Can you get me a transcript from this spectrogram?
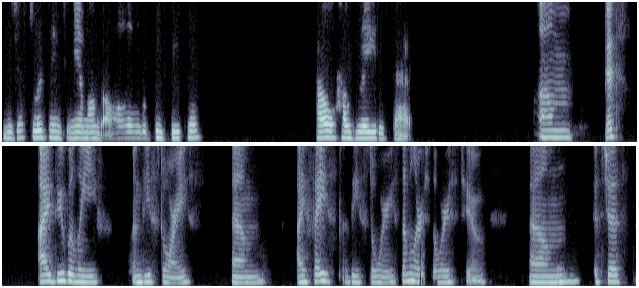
you're just listening to me among all of these people. How how great is that? Um, that's I do believe in these stories. Um, I faced these stories, similar stories too. Um, Mm-hmm. it's just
